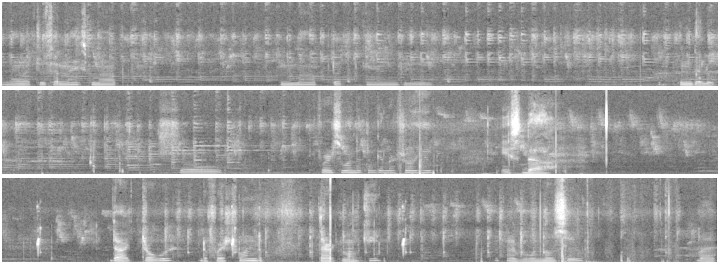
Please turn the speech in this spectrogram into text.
I'm gonna choose a nice map map that can be in the loop. So first one that I'm gonna show you is the dart thrower the first one the dart monkey. Everyone knows him but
